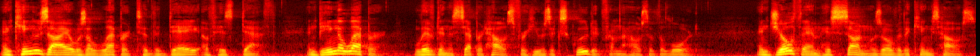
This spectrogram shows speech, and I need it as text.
And King Uzziah was a leper to the day of his death, and being a leper, lived in a separate house, for he was excluded from the house of the Lord. And Jotham his son was over the king's house,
